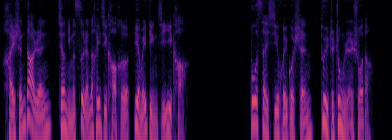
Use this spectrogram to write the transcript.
海神大人将你们四人的黑级考核变为顶级艺考。波塞西回过神，对着众人说道。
